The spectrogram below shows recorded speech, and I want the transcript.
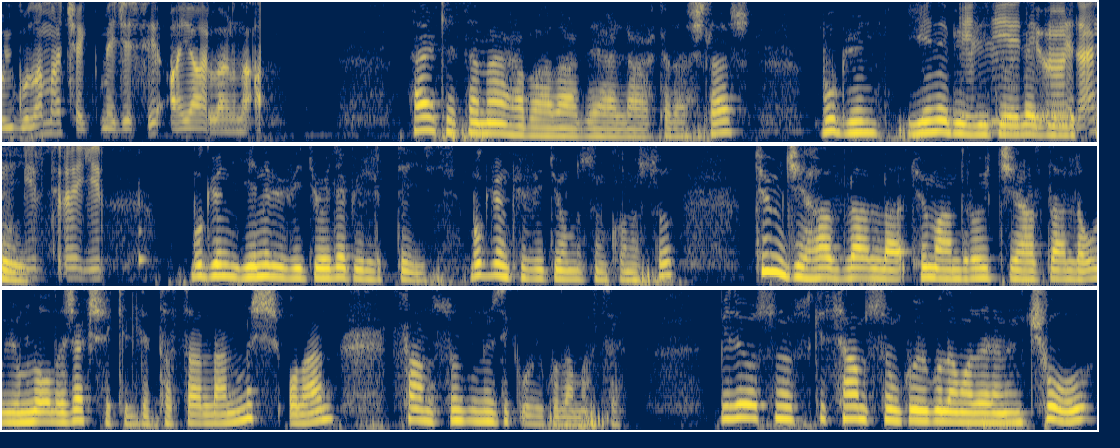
Uygulama çekmecesi ayarlarına Herkese merhabalar değerli arkadaşlar. Bugün yeni bir video 57 ile öğeden 1 birlikteyiz. tire 20 Bugün yeni bir video ile birlikteyiz. Bugünkü videomuzun konusu tüm cihazlarla, tüm Android cihazlarla uyumlu olacak şekilde tasarlanmış olan Samsung Müzik uygulaması. Biliyorsunuz ki Samsung uygulamalarının çoğu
